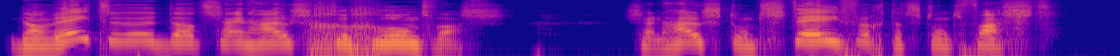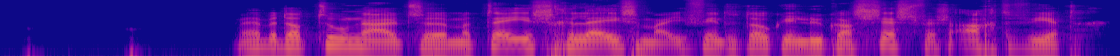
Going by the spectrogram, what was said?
dan weten we dat zijn huis gegrond was. Zijn huis stond stevig, dat stond vast. We hebben dat toen uit uh, Matthäus gelezen, maar je vindt het ook in Lucas 6, vers 48.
